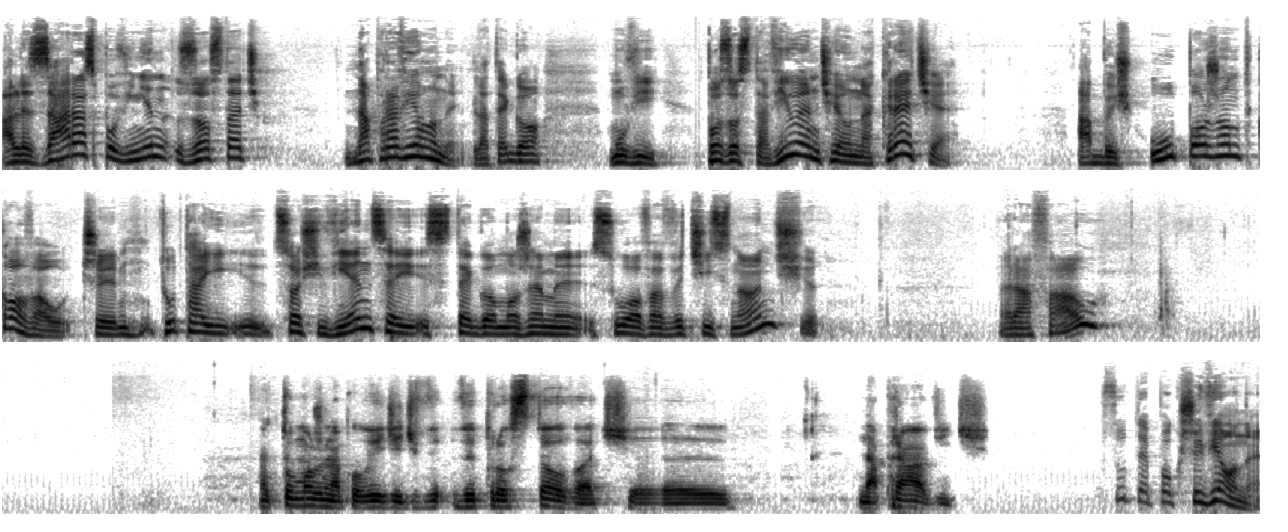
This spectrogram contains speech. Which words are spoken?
ale zaraz powinien zostać naprawiony. Dlatego mówi: Pozostawiłem cię na krecie, abyś uporządkował. Czy tutaj coś więcej z tego możemy słowa wycisnąć? Rafał? A tu można powiedzieć wyprostować, e, naprawić. Psute, pokrzywione,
